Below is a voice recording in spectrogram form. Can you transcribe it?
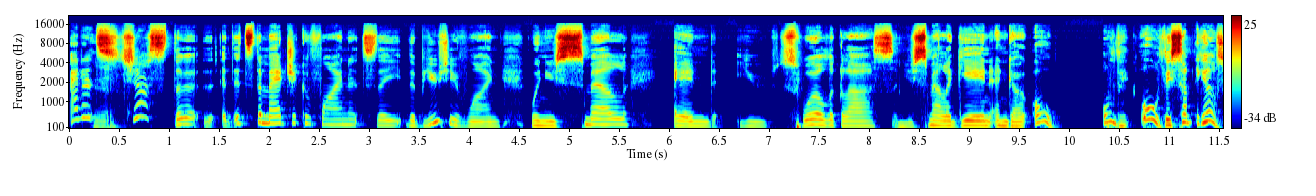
And it's yeah. just the it's the magic of wine. It's the the beauty of wine when you smell and you swirl the glass and you smell again and go, oh, oh, oh, there's something else.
